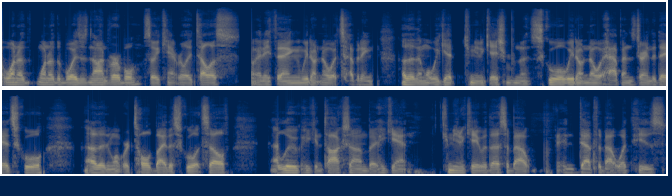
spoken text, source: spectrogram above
One of one of the boys is nonverbal, so he can't really tell us anything. We don't know what's happening other than what we get communication from the school. We don't know what happens during the day at school other than what we're told by the school itself. Uh, Luke, he can talk some, but he can't communicate with us about in depth about what he's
